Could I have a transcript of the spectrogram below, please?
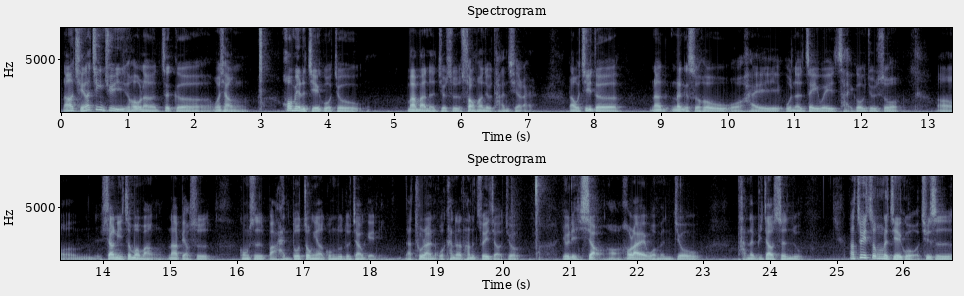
然后请他进去以后呢，这个我想后面的结果就慢慢的就是双方就谈起来。那我记得。那那个时候我还问了这一位采购，就是说，呃，像你这么忙，那表示公司把很多重要工作都交给你。那突然我看到他的嘴角就有点笑哈。后来我们就谈的比较深入。那最终的结果，其实，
